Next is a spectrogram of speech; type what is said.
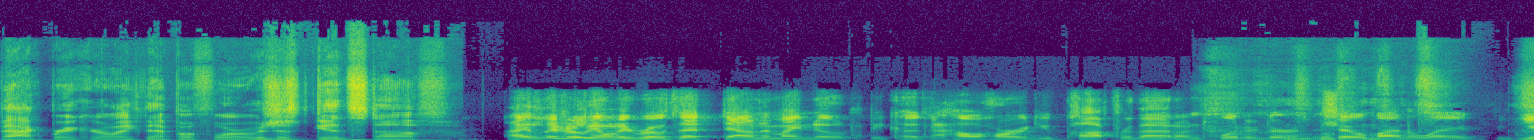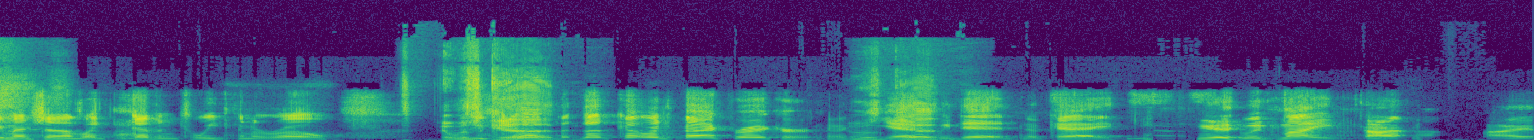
backbreaker like that before. It was just good stuff. I literally only wrote that down in my note because of how hard you popped for that on Twitter during the show. by the way, you mentioned it like seven tweets in a row. It was good. That gut wrench backbreaker. It was yes, good. we did. Okay, it was Mike. I, I,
